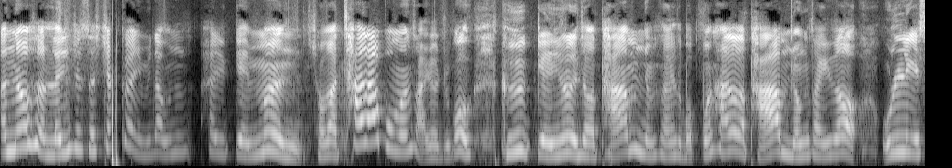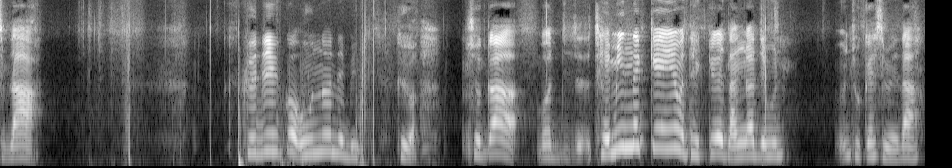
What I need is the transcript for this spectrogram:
안녕하세요. 레인체스 샷건입니다. 오늘 할 게임은 제가 찾아보면서 알려주고 그 게임은 제가 다음 영상에서 몇 번 하다가 다음 영상에서 올리겠습니다. 그리고 오늘의 미, 그거 제가 뭐 재밌는 게임을 댓글에 남겨주면 좋겠습니다.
